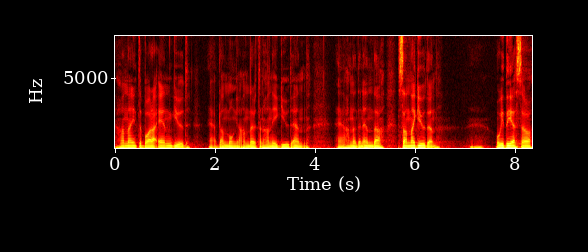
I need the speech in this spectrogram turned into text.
Han är inte bara en Gud bland många andra, utan han är Gud en. Han är den enda sanna guden. Och i det så,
